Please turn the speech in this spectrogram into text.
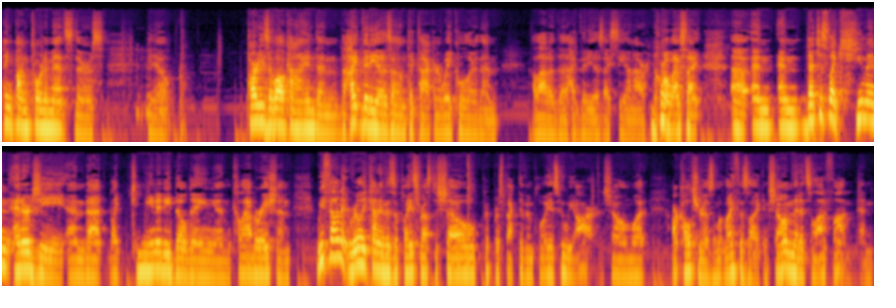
ping pong tournaments. There's, you know, parties of all kind, and the hype videos on TikTok are way cooler than a lot of the hype videos I see on our normal website. Uh, and and that just like human energy and that like community building and collaboration, we found it really kind of as a place for us to show prospective employees who we are and show them what our culture is and what life is like, and show them that it's a lot of fun. And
